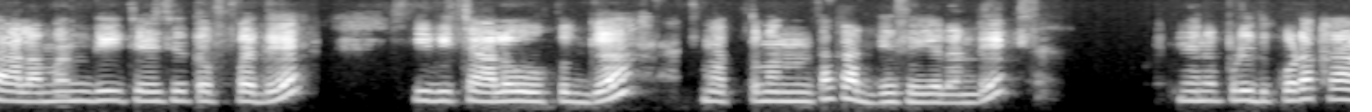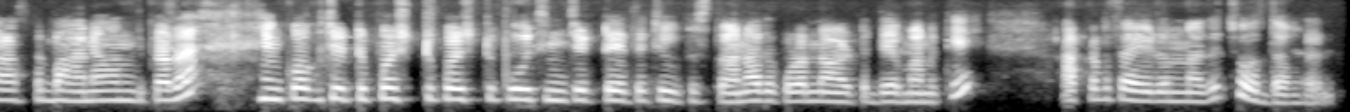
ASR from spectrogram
చాలా మంది చేసే తప్పదే ఇవి చాలా ఓపిగ్గా మొత్తం అంతా కట్ చేసేయాలండి. నేను ఇప్పుడు ఇది కూడా కాస్త బాగానే ఉంది కదా. ఇంకొక చెట్టు ఫస్ట్ ఫస్ట్ పూచిన చెట్టు అయితే చూపిస్తాను. అది కూడా నాటుదే మనకి. అక్కడ సైడ్ ఉన్నది చూద్దాం రండి.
